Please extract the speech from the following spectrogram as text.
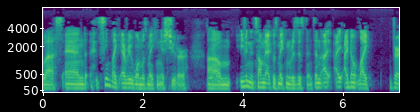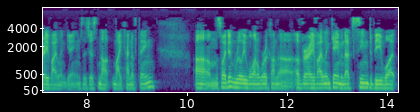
U.S., and it seemed like everyone was making a shooter. Um, even Insomniac was making Resistance, and I, I, I don't like very violent games. It's just not my kind of thing. Um, so I didn't really want to work on a, a very violent game, and that seemed to be what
